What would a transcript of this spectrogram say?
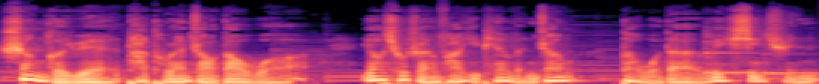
上个月他突然找到我，要求转发一篇文章到我的微信群，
